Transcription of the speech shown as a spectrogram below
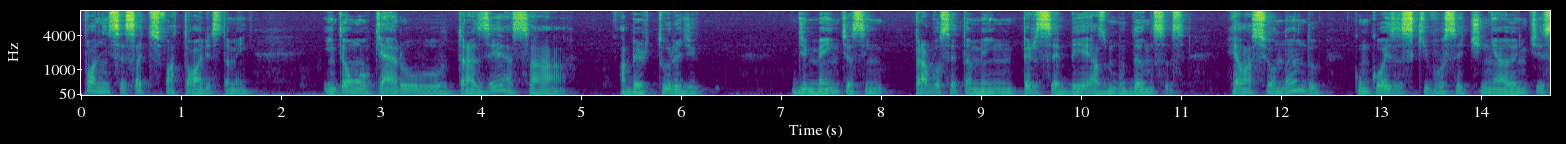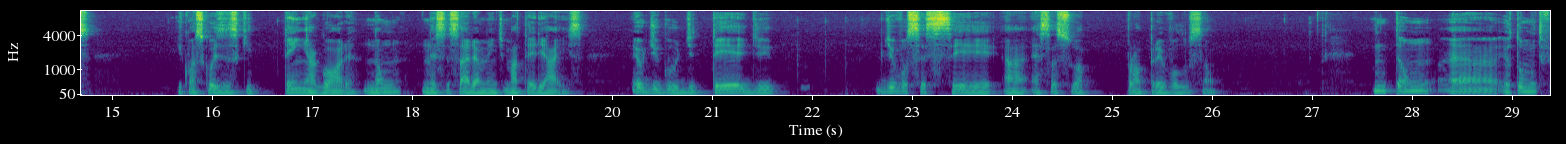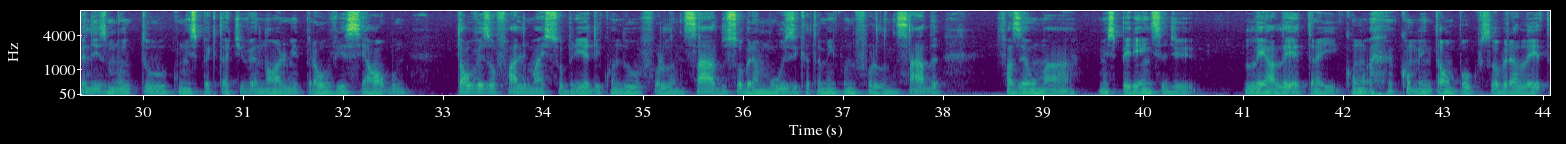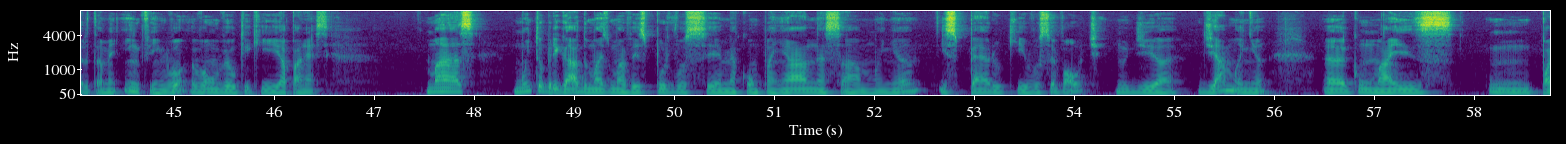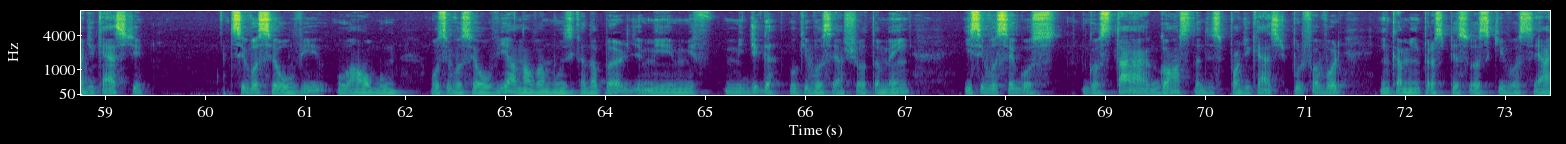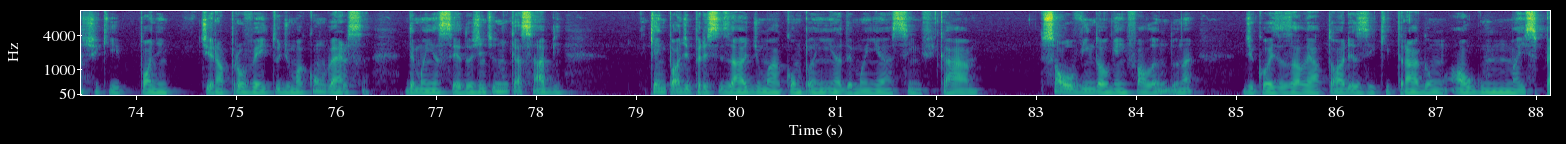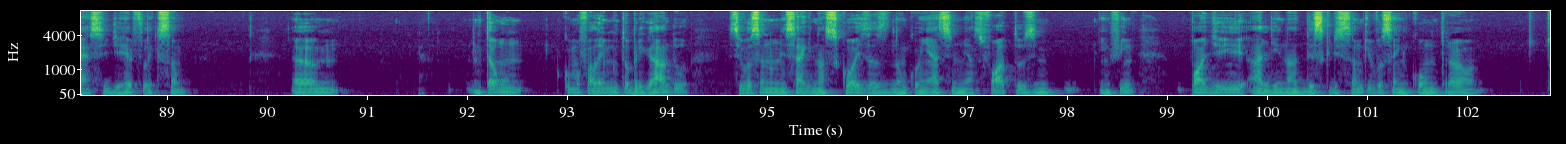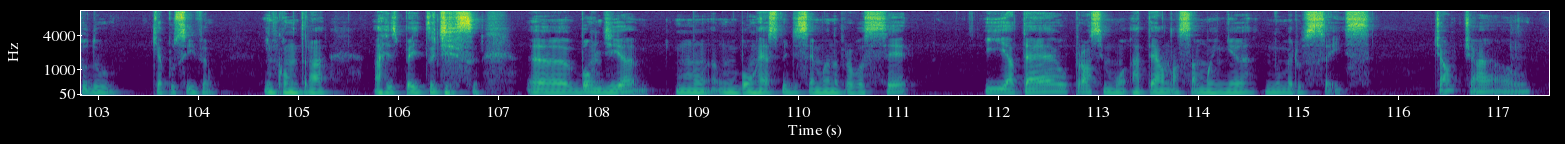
podem ser satisfatórias também. Então eu quero trazer essa abertura de, de mente assim para você também perceber as mudanças relacionando com coisas que você tinha antes e com as coisas que tem agora, não necessariamente materiais. Eu digo de ter, de, de você ser a, essa sua própria evolução. Então, é, eu estou muito feliz, muito com expectativa enorme para ouvir esse álbum. Talvez eu fale mais sobre ele quando for lançado, sobre a música também quando for lançada, fazer uma, uma experiência de ler a letra e com, comentar um pouco sobre a letra também. Enfim, vou, vamos ver o que, que aparece. Mas muito obrigado mais uma vez por você me acompanhar nessa manhã. Espero que você volte no dia de amanhã uh, com mais um podcast. Se você ouvir o álbum ou se você ouvir a nova música da Bird, me, me, me diga o que você achou também. E se você gostar, gosta desse podcast, por favor, encaminhe para as pessoas que você acha que podem tirar proveito de uma conversa de manhã cedo. A gente nunca sabe quem pode precisar de uma companhia de manhã assim, ficar só ouvindo alguém falando, né? De coisas aleatórias e que tragam alguma espécie de reflexão. Um, então, como eu falei, muito obrigado. Se você não me segue nas coisas, não conhece minhas fotos, enfim, pode ir ali na descrição que você encontra tudo que é possível encontrar a respeito disso. Uh, bom dia, um, um bom resto de semana para você e até o próximo, até a nossa manhã número 6. Tchau, tchau.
